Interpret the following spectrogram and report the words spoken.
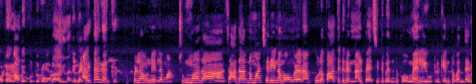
போட்டாலும் நான் போய் கூட்டுறோம்ல அதுதான் கேட்டேன். அதுதான் கேட்கு அப்படிலாம் ஒண்ணும் இல்லம்மா. சும்மாதான் சாதாரணமா சரி நம்ம உங்களை எல்லாம் கூட பாத்துட்டு ரெண்டு நாள் பேசிட்டு வந்துட்டு போவோமே லீவ் விட்டுருக்கேன்ட்டு வந்தேன்?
